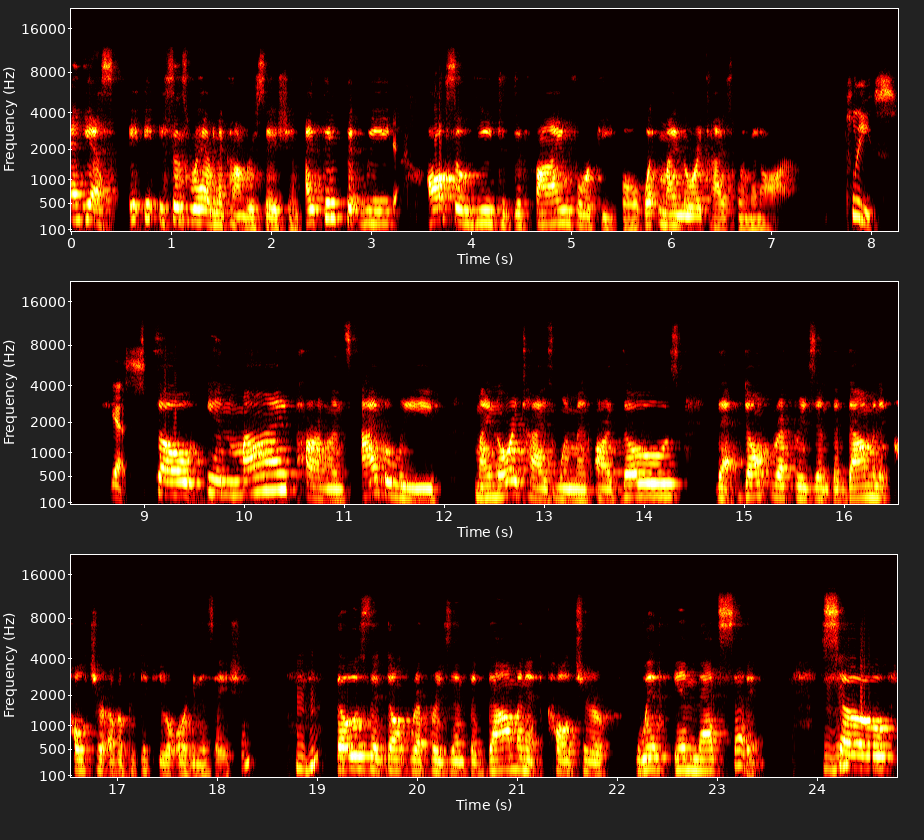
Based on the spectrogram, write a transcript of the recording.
And yes, it, it, since we're having a conversation, I think that we yeah. also need to define for people what minoritized women are. Please. Yes. So, in my parlance, I believe minoritized women are those that don't represent the dominant culture of a particular organization, mm-hmm. those that don't represent the dominant culture within that setting. Mm-hmm. So,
